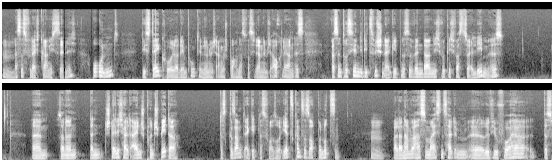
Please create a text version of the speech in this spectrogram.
Mhm. Das ist vielleicht gar nicht sinnig. Und die Stakeholder, den Punkt, den du nämlich angesprochen hast, was sie dann nämlich auch lernen, ist, was interessieren die die Zwischenergebnisse, wenn da nicht wirklich was zu erleben ist, ähm, sondern dann stelle ich halt einen Sprint später das Gesamtergebnis vor. So, jetzt kannst du es auch benutzen. Hm. Weil dann haben wir, hast du meistens halt im äh, Review vorher das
